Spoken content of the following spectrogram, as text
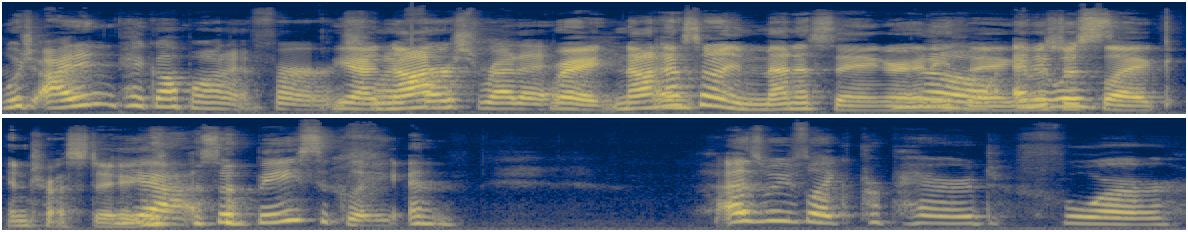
which I didn't pick up on at first. Yeah, when not- I first read it. Right. Not And- necessarily menacing or No, anything. It and was, it just was- like interesting. Yeah. So basically, and as we've like prepared for.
